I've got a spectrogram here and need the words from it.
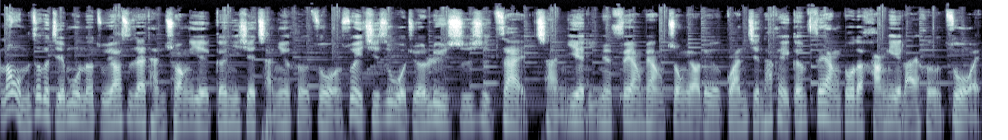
那我们这个节目呢，主要是在谈创业跟一些产业合作，所以其实我觉得律师是在产业里面非常非常重要的一个关键，他可以跟非常多的行业来合作，诶。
